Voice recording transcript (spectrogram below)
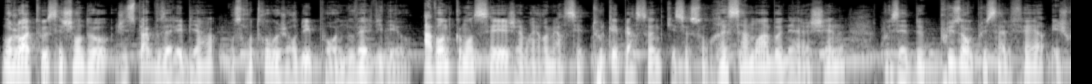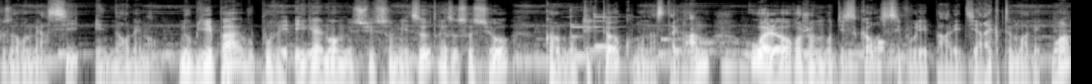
Bonjour à tous, c'est Chando, j'espère que vous allez bien. On se retrouve aujourd'hui pour une nouvelle vidéo. Avant de commencer, j'aimerais remercier toutes les personnes qui se sont récemment abonnées à la chaîne. Vous êtes de plus en plus à le faire et je vous en remercie énormément. N'oubliez pas, vous pouvez également me suivre sur mes autres réseaux sociaux, comme mon TikTok ou mon Instagram, ou alors rejoindre mon Discord si vous voulez parler directement avec moi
